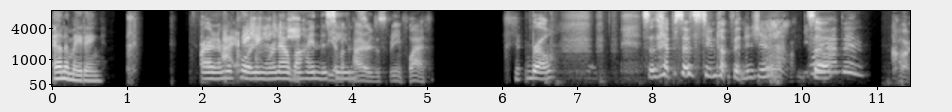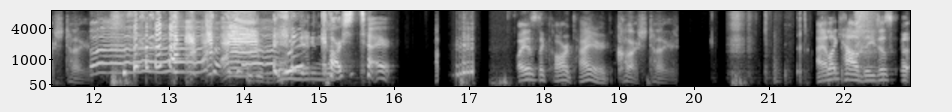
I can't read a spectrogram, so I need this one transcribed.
Animating. Alright, I'm recording. We're now behind the Yeah, scenes. but tire just being flat. Bro. So the episode's still not finished yet. So happened? Car's tired. Car's tire. Why is the car tired? Car's tired. I like how they just got,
